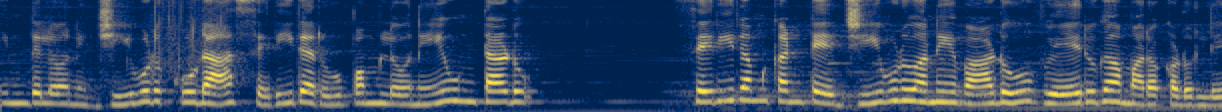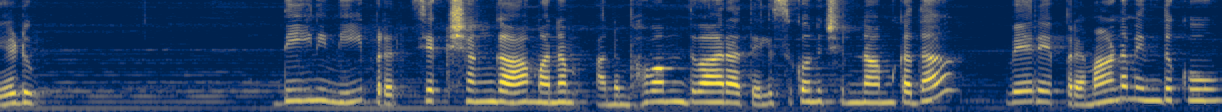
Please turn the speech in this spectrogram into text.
ఇందులోని జీవుడు కూడా శరీర రూపంలోనే ఉంటాడు. శరీరం కంటే జీవుడు అనేవాడు వేరుగా మరొకడు లేడు. దీనిని ప్రత్యక్షంగా మనం అనుభవం ద్వారా తెలుసుకొనిచున్నాం కదా? వేరే ప్రమాణం ఎందుకు?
